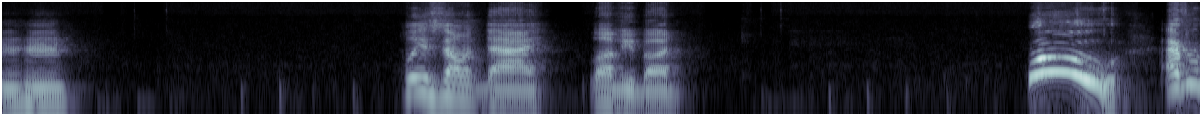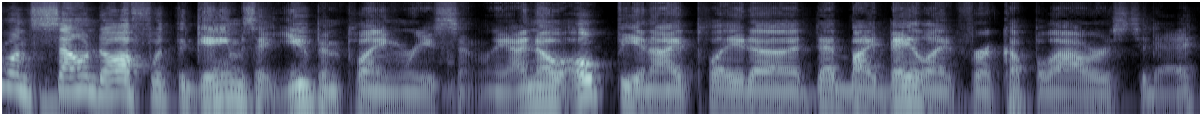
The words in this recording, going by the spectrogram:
Mm-hmm. Please don't die. Love you, bud. Woo! Everyone sound off with the games that you've been playing recently. I know Opie and I played uh, Dead by Daylight for a couple hours today.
